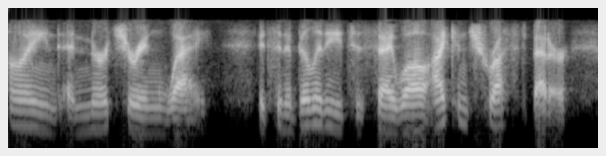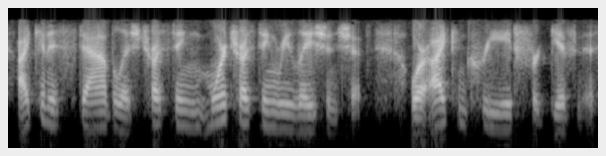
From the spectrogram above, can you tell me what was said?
kind and nurturing way. It's an ability to say, well, I can trust better. I can establish trusting more trusting relationships or I can create forgiveness.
